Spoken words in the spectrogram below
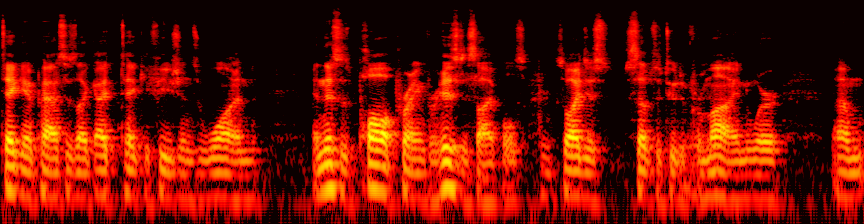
taking a passage like I take Ephesians one, and this is Paul praying for his disciples. Mm. So I just substitute it for mine, where um,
